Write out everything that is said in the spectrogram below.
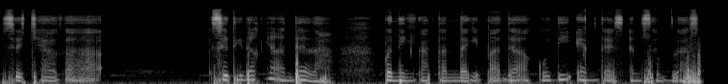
Secara setidaknya adalah peningkatan daripada aku di MTSN 11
